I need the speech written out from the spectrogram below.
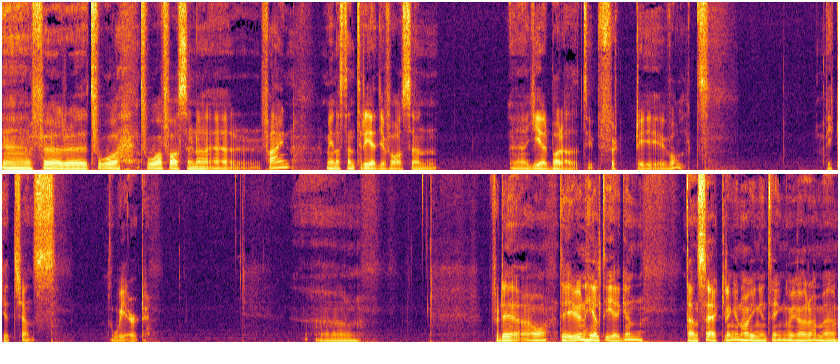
Uh, för uh, två, två av faserna är fine. Medan den tredje fasen Eh, ger bara typ 40 volt. Vilket känns weird. Eh, för det, ja, det är ju en helt egen... Den säkringen har ingenting att göra med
